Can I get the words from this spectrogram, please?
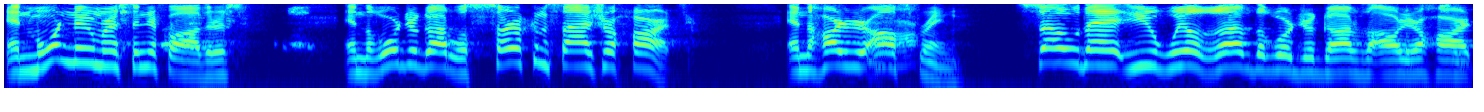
and more numerous than your fathers. And the Lord your God will circumcise your heart and the heart of your offspring, so that you will love the Lord your God with all your It's too heart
